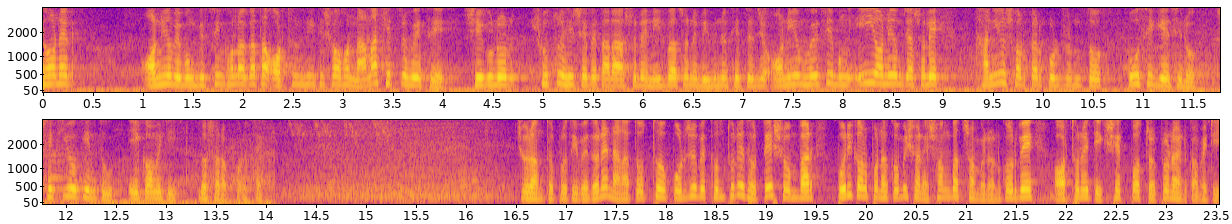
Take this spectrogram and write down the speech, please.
ধরনের অনিয়ম এবং বিশৃঙ্খলাগতা অর্থনীতি সহ নানা ক্ষেত্রে হয়েছে, সেগুলোর সূত্র হিসেবে তারা আসলে নির্বাচনে বিভিন্ন ক্ষেত্রে যে অনিয়ম হয়েছে এবং এই অনিয়ম যে আসলে স্থানীয় সরকার পর্যন্ত পৌঁছে গিয়েছিল, সেটিও কিন্তু এই কমিটি দোষারোপ করেছে। চূড়ান্ত প্রতিবেদনে নানা তথ্য পর্যবেক্ষণ তুলে ধরতে সোমবার পরিকল্পনা কমিশনে সংবাদ সম্মেলন করবে অর্থনৈতিক শ্বেতপত্র প্রণয়ন কমিটি।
